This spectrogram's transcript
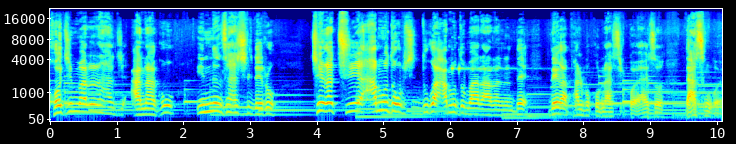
거짓말은 하지 안 하고 있는 사실대로 제가 주위에 아무도 없이 누가 아무도 말 안 하는데 내가 발벗고 났을 거야. 해서 나선 거야.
